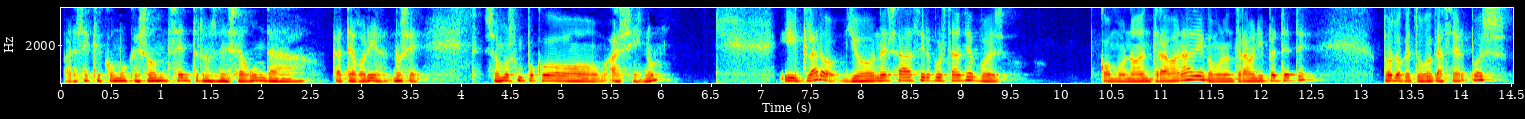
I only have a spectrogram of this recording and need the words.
Parece que como que son centros de segunda categoría, no sé, somos un poco así, ¿no? Y claro, yo en esa circunstancia, pues como no entraba nadie, como no entraba ni petete, pues lo que tuve que hacer, pues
